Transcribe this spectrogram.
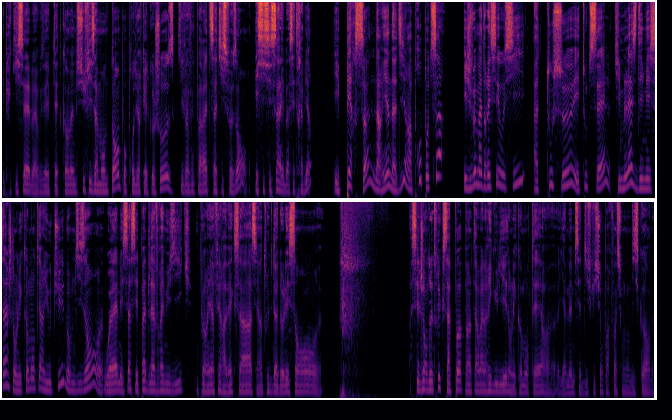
Et puis qui sait, bah, vous avez peut-être quand même suffisamment de temps pour produire quelque chose qui va vous paraître satisfaisant. Et si c'est ça, et eh bah, c'est très bien. Et personne n'a rien à dire à propos de ça. Et je veux m'adresser aussi à tous ceux et toutes celles qui me laissent des messages dans les commentaires YouTube en me disant Ouais, mais ça, c'est pas de la vraie musique. On peut rien faire avec ça, c'est un truc d'adolescent. C'est le genre de truc, ça pop à intervalles réguliers dans les commentaires. Euh, il y a même cette discussion parfois sur mon Discord.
